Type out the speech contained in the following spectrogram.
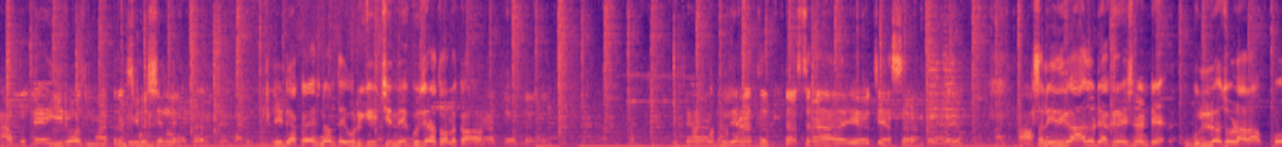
కాకపోతే ఈ రోజు మాత్రం స్పెషల్ ఈ డెకరేషన్ అంతా ఎవరికి ఇచ్చింది? గుజరాత్ వాళ్ళకా? గుజరాత్ దసరా చేస్తారంట. అసలు ఇది కాదు డెకరేషన్ అంటే గుళ్ళో చూడాలి. అప్పో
